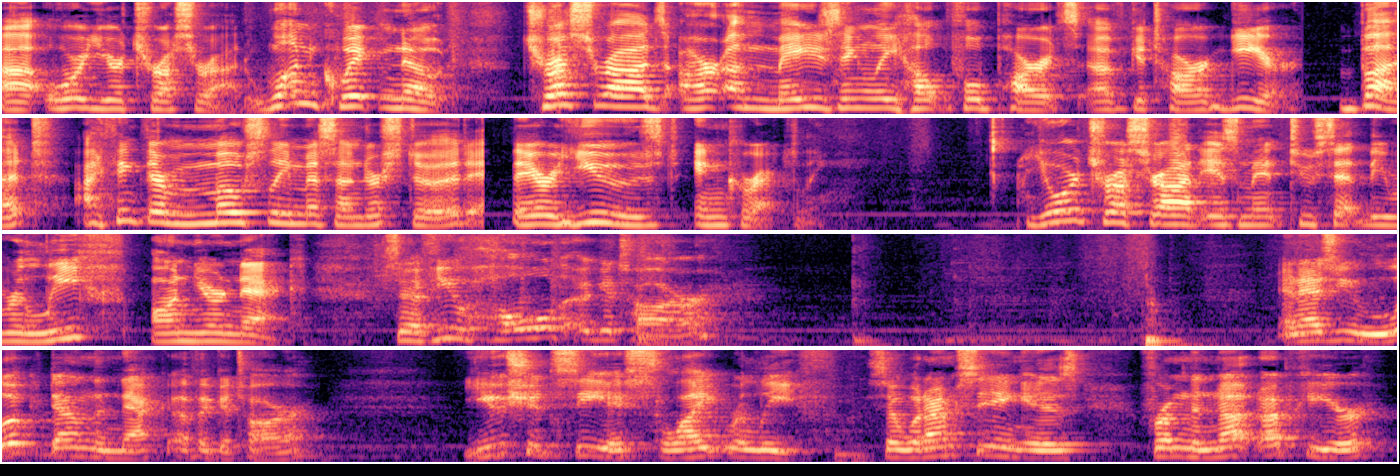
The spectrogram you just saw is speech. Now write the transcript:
uh, or your truss rod. One quick note: truss rods are amazingly helpful parts of guitar gear, but I think they're mostly misunderstood. They are used incorrectly. Your truss rod is meant to set the relief on your neck. So if you hold a guitar, and as you look down the neck of a guitar, you should see a slight relief. So what I'm seeing is from the nut up here,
